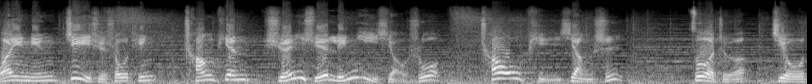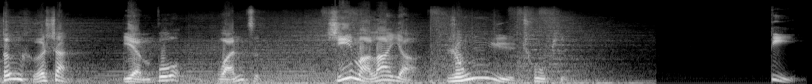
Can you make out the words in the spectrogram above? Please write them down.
欢迎您继续收听长篇玄学灵异小说《超品相师》，作者：九灯和善，演播：丸子，喜马拉雅荣誉出品。第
